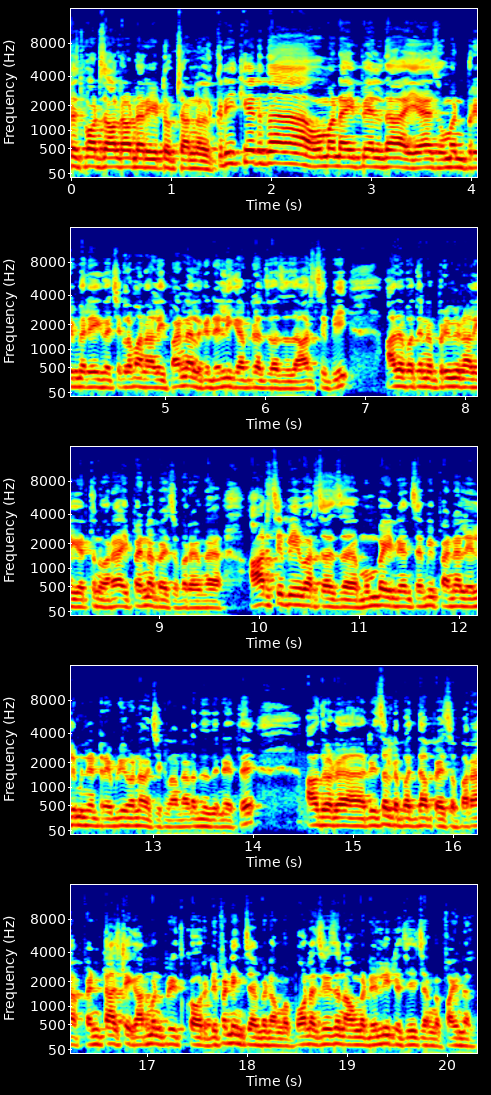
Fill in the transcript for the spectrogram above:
to sports allrounder YouTube channel cricket தான் உமன் ஐபிஎல் தான் ஏஸ் உமன் பிரீமியர் லீக் வச்சுக்கலாமா? நாளைக்கு ஃபைனலுக்கு டெல்லி கேபிட்டல்ஸ் வர்சஸ் ஆர்சிபி அதை பற்றின ப்ரிவியூ நாளைக்கு எடுத்துன்னு வரேன். இப்போ என்ன பேச போகிறவங்க RCB versus Mumbai Indians semi final eliminator எப்படி வேணால் வச்சுக்கலாம். நடந்தது நேற்று அதோட ரிசல்ட்டை பற்றி தான் பேச போகிறேன் fantastic Harmanpreet Kaur defending champion அவங்க போன சீசன் அவங்க டெல்லியில் ஜெயிச்சாங்க ஃபைனல்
